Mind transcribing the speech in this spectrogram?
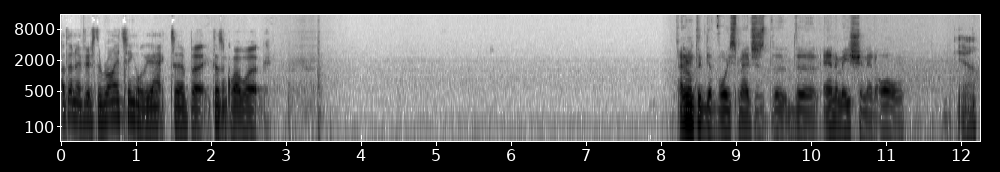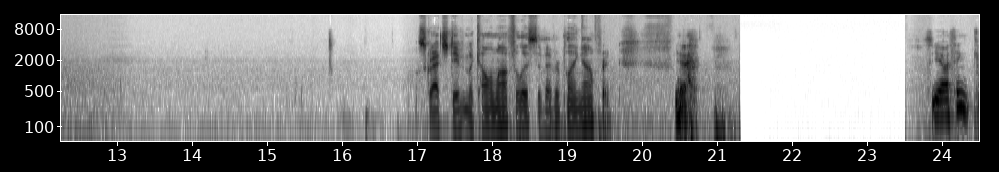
I don't know if it's the writing or the actor, but it doesn't quite work. I don't think the voice matches the, the animation at all. Yeah. Scratch David McCallum off the list of ever playing Alfred. Yeah. So yeah, I think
